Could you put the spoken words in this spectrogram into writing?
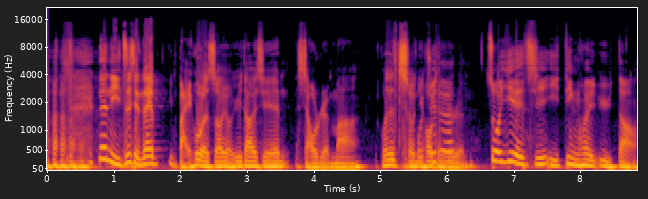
那你之前在百货的时候有遇到一些小人吗？或者扯你后腿的人？做业绩一定会遇到，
